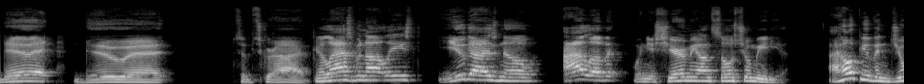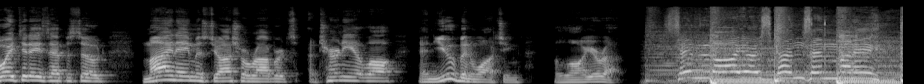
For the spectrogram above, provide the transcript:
Do it. Do it. Subscribe. And last but not least, you guys know I love it when you share me on social media. I hope you've enjoyed today's episode. My name is Joshua Roberts, attorney at law, and you've been watching The Lawyer Up. Send lawyers, guns, and money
